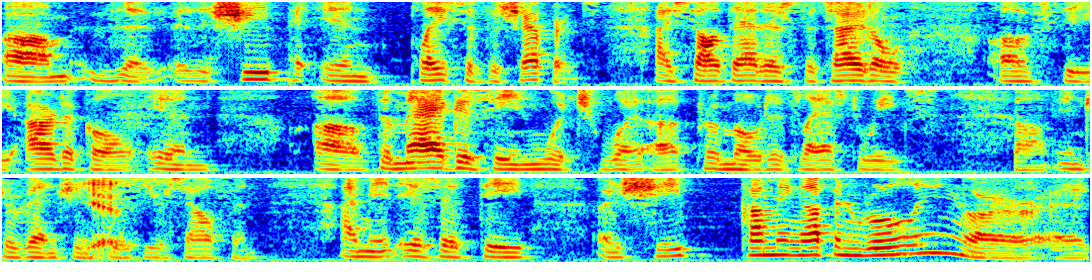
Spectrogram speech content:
um, the, the sheep in place of the shepherds? I saw that as the title of the article in uh, the magazine, which uh, promoted last week's uh, interventions yes. with yourself. And I mean, is it the uh, sheep coming up and ruling, or uh,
